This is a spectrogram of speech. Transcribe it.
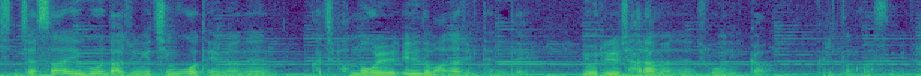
진짜 쌓이고 나중에 친구가 되면은 같이 밥 먹을 일도 많아질 텐데 요리를 잘하면 좋으니까 그랬던 것 같습니다.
